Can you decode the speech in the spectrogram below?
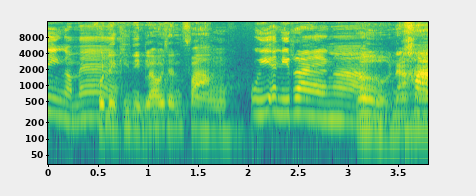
จริงอะแม่ คนในคลินิกเล่าให้ฉันฟัง อุ๊ย อันนี้แรงอะเออ นะค่ฮะ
